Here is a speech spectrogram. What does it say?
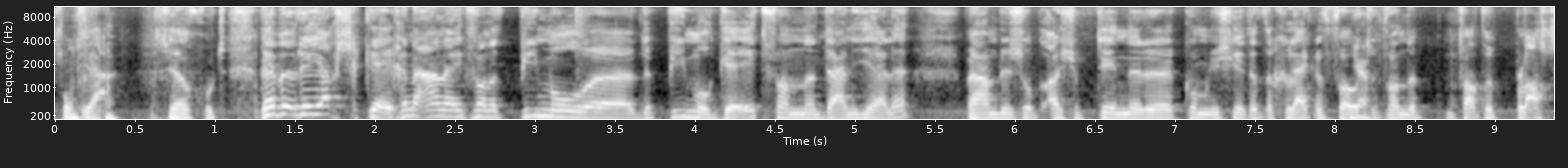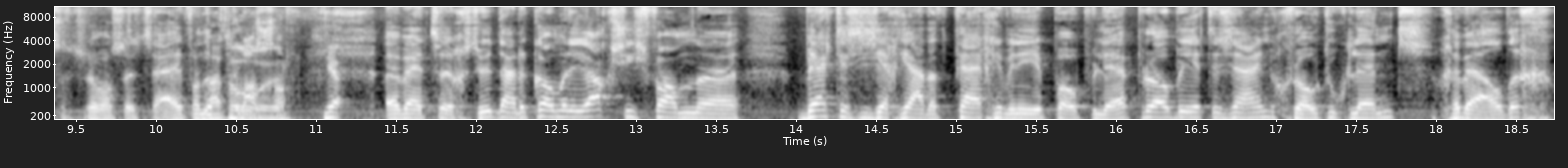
Soms. Ja, dat is heel goed. We hebben reacties gekregen naar aanleiding van het Piemel, eh, de Piemelgate van eh, Danielle. Waarom dus op, als je op Tinder eh, communiceert... dat er gelijk een foto Ja. van, de, van de plasser, zoals het zei... van de Laat Ja. eh, werd gestuurd. Nou, er komen reacties van eh Bertus die zegt... ja, dat krijg je wanneer je populair probeert te zijn. Groothoeklent, geweldig.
